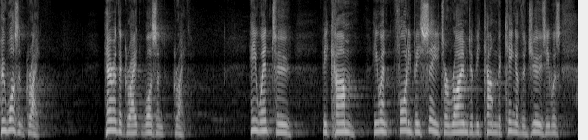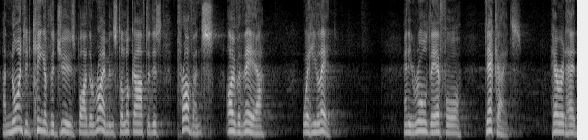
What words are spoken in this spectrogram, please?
who wasn't great. Herod the Great wasn't great. He went to become he went 40 BC to Rome to become the king of the Jews. He was anointed king of the Jews by the Romans to look after this province over there where he led. And he ruled there for decades. Herod had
